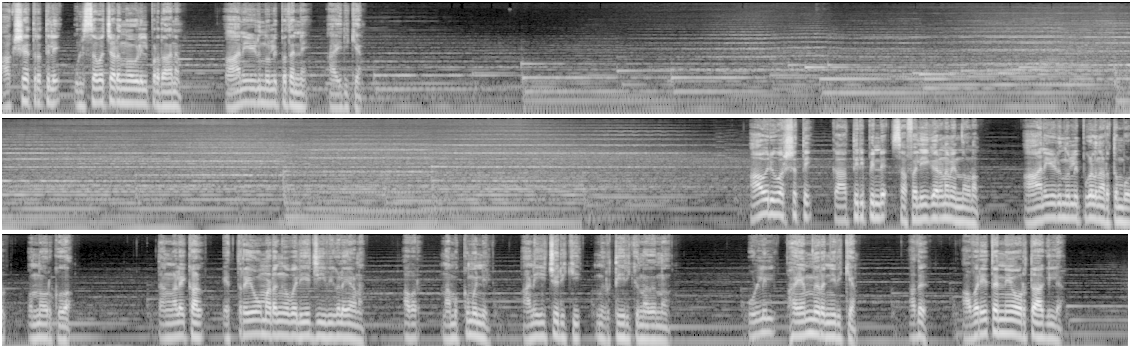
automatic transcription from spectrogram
ആ ക്ഷേത്രത്തിലെ ഉത്സവ ചടങ്ങുകളിൽ പ്രധാനം ആനയെഴുന്നള്ളിപ്പ് തന്നെ ആയിരിക്കാം. ആ ഒരു വർഷത്തെ കാത്തിരിപ്പിന്റെ സഫലീകരണം എന്നോണം ആനയെഴുന്നള്ളിപ്പുകൾ നടത്തുമ്പോൾ ഒന്നോർക്കുക. തങ്ങളെക്കാൾ എത്രയോ മടങ്ങ് വലിയ ജീവികളെയാണ് അവർ നമുക്ക് മുന്നിൽ അണിയിച്ചൊരുക്കി നിർത്തിയിരിക്കുന്നതെന്ന്. ഉള്ളിൽ ഭയം നിറഞ്ഞിരിക്കാം. അത് അവരെ തന്നെ ഓർത്താകില്ല.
